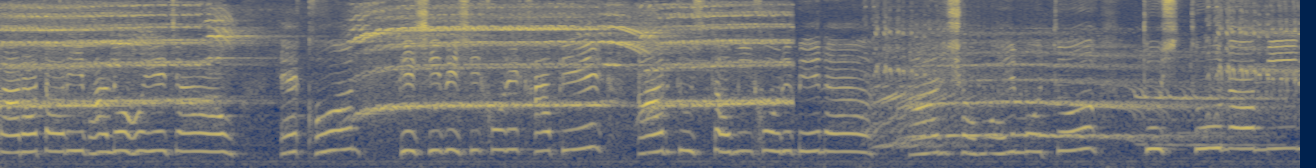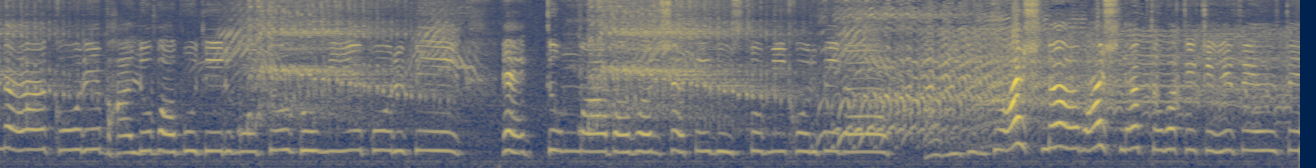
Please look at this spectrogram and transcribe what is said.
তাড়াতাড়ি ভালো হয়ে যাও। এখন বেশি বেশি করে খাবে, আর দুষ্টামি করবে না। আর সময় মতো দুষ্টু নামি না করে ভালো বাবুদের মতো ঘুমিয়ে পড়বে। একদম মা বাবার সাথে দুস্তমি করবে না। আমি কিন্তু আসলাম আসলাম তোমাকে খেয়ে ফেলতে।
